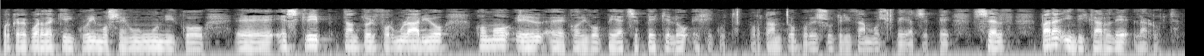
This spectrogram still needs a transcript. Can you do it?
porque recuerda que incluimos en un único eh, script tanto el formulario como el código PHP que lo ejecuta. Por tanto, por eso utilizamos PHP self para indicarle la ruta.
